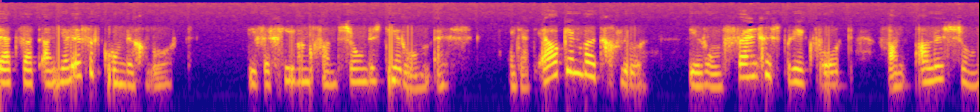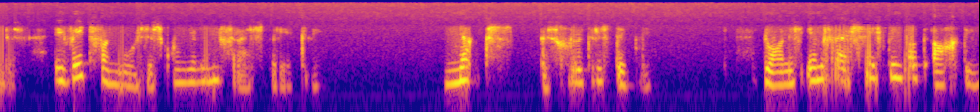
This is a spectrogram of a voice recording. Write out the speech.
dat wat aan julle verkondig word, die vergifnis van sondes deur hom is en dat elkeen wat glo, deur hom vrygespreek word van alle sondes. Die wet van Moses kon julle nie vryspreek nie. Niks is groter as dit nie. Johannes 1 vers 16 tot 18.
